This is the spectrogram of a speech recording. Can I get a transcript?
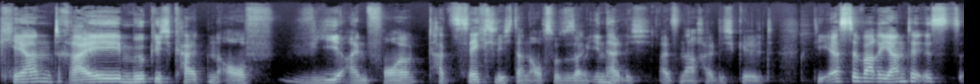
Kern drei Möglichkeiten auf, wie ein Fonds tatsächlich dann auch sozusagen inhaltlich als nachhaltig gilt. Die erste Variante ist,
